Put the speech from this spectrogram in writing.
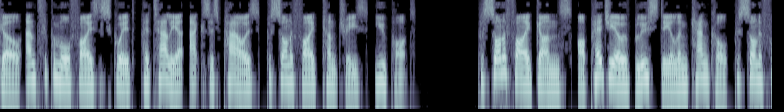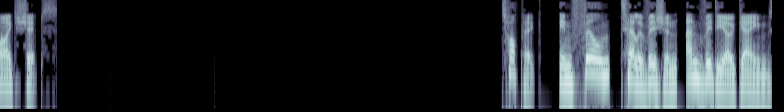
Girl anthropomorphized squid, Hetalia, Axis powers personified countries, Upotte. Personified guns, Arpeggio of Blue Steel and KanColle personified ships. Topic: In film, television, and video games.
